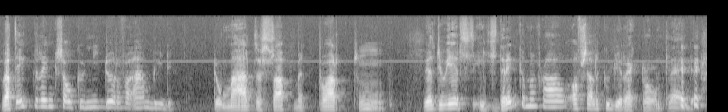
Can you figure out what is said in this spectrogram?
Wat ik drink zou ik u niet durven aanbieden. Tomatensap met port. Hmm. Wilt u eerst iets drinken, mevrouw, of zal ik u direct rondleiden?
